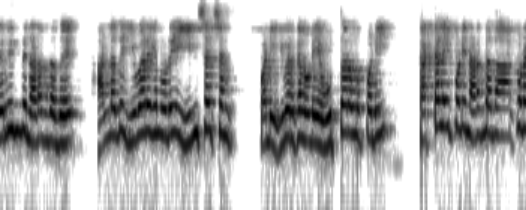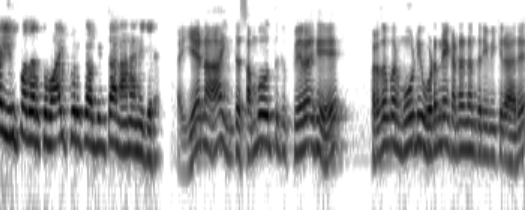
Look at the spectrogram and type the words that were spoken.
தெரிந்து நடந்தது அல்லது இவர்களுடைய இன்ஸ்ட்ரக்ஷன் படி இவர்களுடைய உத்தரவுப்படி கட்டளைப்படி நடந்ததா கூட இருப்பதற்கு வாய்ப்பு இருக்கு அப்படின்னு தான் நான் நினைக்கிறேன். ஏன்னா இந்த சம்பவத்துக்கு பிறகு பிரதமர் மோடி உடனே கண்டனம் தெரிவிக்கிறாரு.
